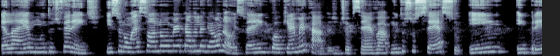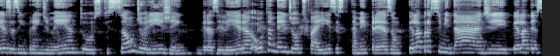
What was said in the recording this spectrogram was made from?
ela é muito diferente. Isso não é só no mercado legal, não. Isso é em qualquer mercado. A gente observa muito sucesso em empresas, empreendimentos que são de origem brasileira ou também de outros países que também prezam pela proximidade, pela atenção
